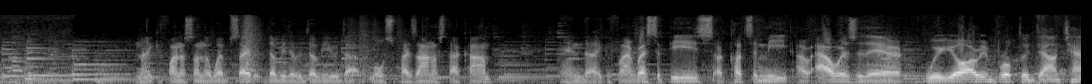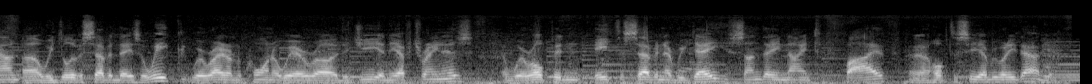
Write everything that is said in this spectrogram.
now you can find us on the website at www.lospaisanos.com. And uh, you can find recipes, our cuts of meat, our hours are there. We are in Brooklyn downtown. Uh, we deliver seven days a week. We're right on the corner where uh, the G and the F train is. And we're open 8 to 7 every day, Sunday 9 to 5. And I hope to see everybody down here.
